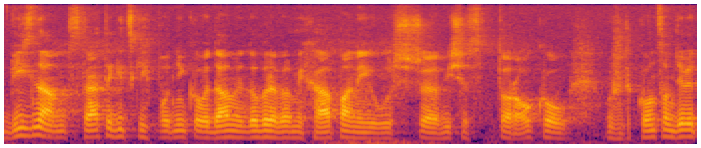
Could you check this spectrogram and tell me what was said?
význam strategických podnikov je veľmi dobre veľmi chápaný už e, vyše 100 rokov. Už koncom 19.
